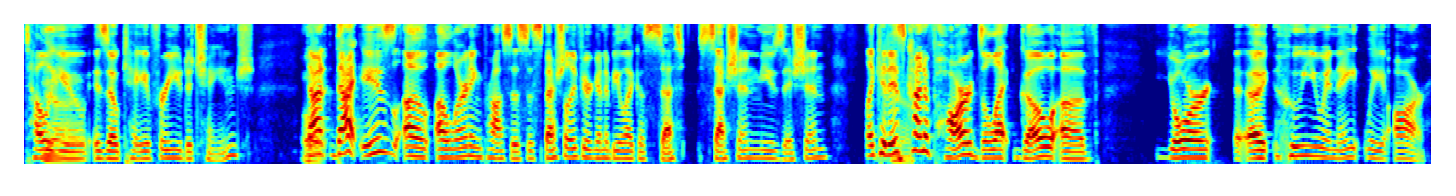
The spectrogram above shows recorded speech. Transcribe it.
tell Yeah. you is okay for you to change that that is a, a learning process, especially if you're going to be like a ses- session musician. Like it is kind of hard to let go of your uh, who you innately are.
